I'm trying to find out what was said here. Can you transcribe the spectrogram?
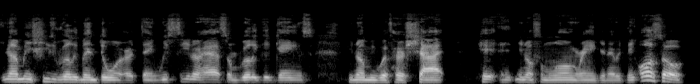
You know what I mean? She's really been doing her thing. We've seen her have some really good games, you know I mean, with her shot, hit, you know, from long range and everything. Also,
